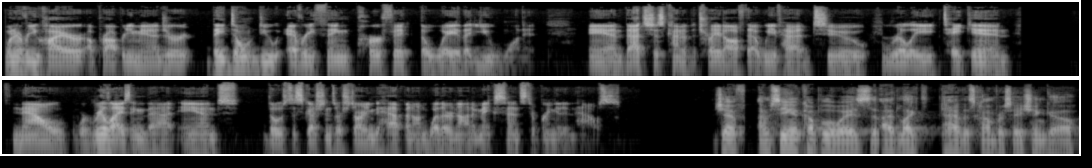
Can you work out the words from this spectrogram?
whenever you hire a property manager, they don't do everything perfect the way that you want it. And that's just kind of the trade off that we've had to really take in now we're realizing that and those discussions are starting to happen on whether or not it makes sense to bring it in house. Geoff, I'm seeing a couple of ways that I'd like to have this conversation go.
